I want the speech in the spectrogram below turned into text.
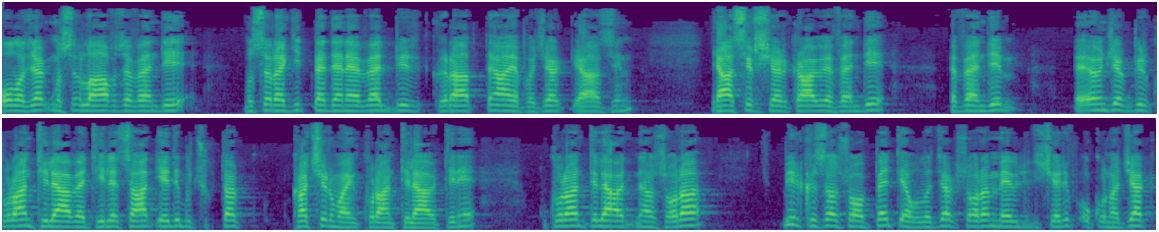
olacak. Mısırlı Hafız Efendi Mısır'a gitmeden evvel bir kıraat daha yapacak Yasin. Yasir Şerkavi Efendi efendim e, önce bir Kur'an tilavetiyle saat yedi buçukta kaçırmayın Kur'an tilavetini. Kur'an tilavetinden sonra bir kısa sohbet yapılacak. Sonra Mevlid-i Şerif okunacak.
